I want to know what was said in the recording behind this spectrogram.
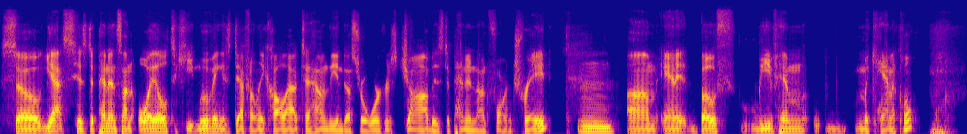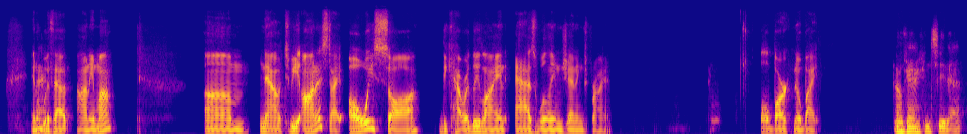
So, yes, his dependence on oil to keep moving is definitely call out to how the industrial worker's job is dependent on foreign trade. mm, Um, and it both leave him mechanical and Okay. without anima. Um, now, to be honest, I always saw the Cowardly Lion as William Jennings Bryan. All bark, no bite. okay i can see that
